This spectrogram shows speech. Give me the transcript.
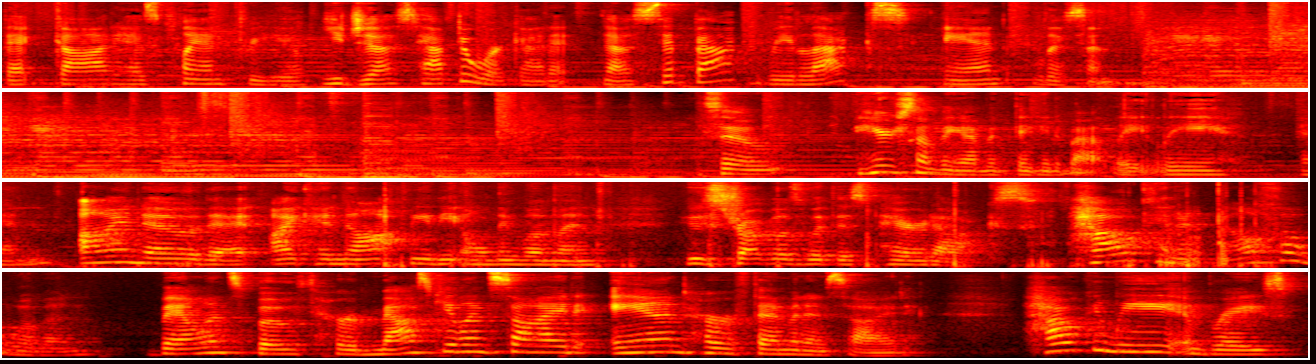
that God has planned for you. You just have to work at it. Now sit back, relax, and listen. So, here's something I've been thinking about lately, and I know that I cannot be the only woman who struggles with this paradox. How can an alpha woman balance both her masculine side and her feminine side? How can we embrace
